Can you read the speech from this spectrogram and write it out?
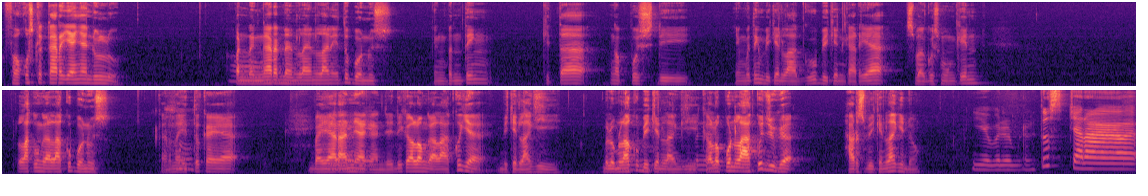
fokus ke karyanya dulu. Pendengar dan lain-lain itu bonus. Yang penting kita nge-push di yang penting bikin lagu bikin karya sebagus mungkin. Laku nggak laku bonus. Karena itu kayak bayarannya kan. Jadi kalau nggak laku ya bikin lagi. Belum laku bikin lagi. kalaupun laku juga harus bikin lagi dong. Iya bener-bener. Terus cara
